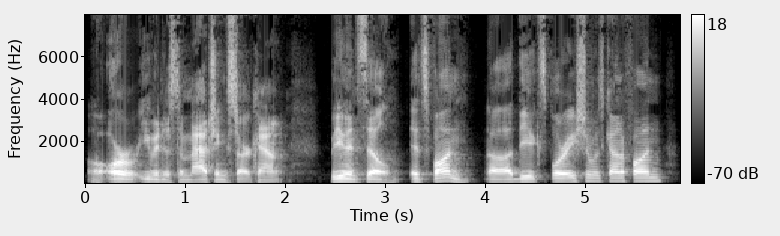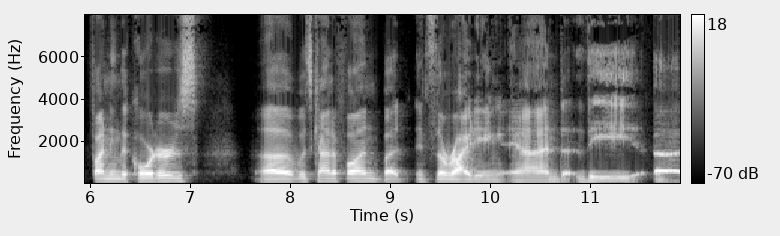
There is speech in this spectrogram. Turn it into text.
or even just a matching star count. But even still, it's fun. Uh, the exploration was kind of fun. Finding the quarters uh, was kind of fun, but it's the writing and the uh,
